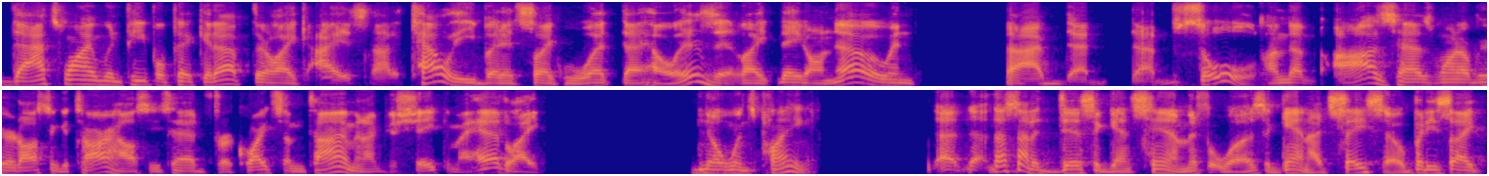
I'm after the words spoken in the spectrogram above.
that's why when people pick it up, they're like, I, "It's not a telly," but it's like, "What the hell is it?" Like they don't know, and I'm, I'm, I'm sold. I'm the, Oz has one over here at Austin Guitar House. He's had for quite some time, and I'm just shaking my head like no one's playing it. Uh, that- that's not a diss against him. If it was, again, I'd say so. But he's like,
